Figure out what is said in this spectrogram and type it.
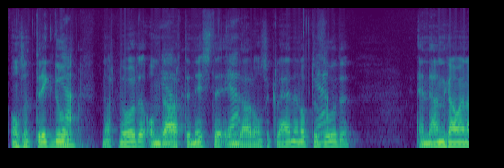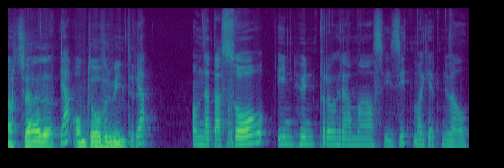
onze trek doen Ja. Naar het noorden om Ja. daar te nesten en daar onze kleinen op te voeden. En dan gaan we naar het zuiden om te overwinteren. Ja, omdat dat zo in hun programmatie zit. Maar je hebt nu al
